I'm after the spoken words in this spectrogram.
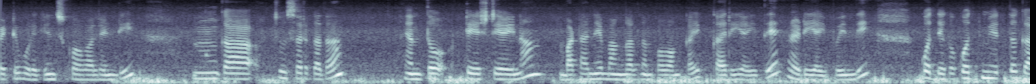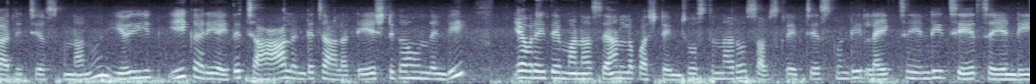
పెట్టి ఉడికించుకోవాలండి. ఇంకా చూసారు కదా ఎంతో టేస్టీ అయిన బఠానీ బంగాళదుంప వంకాయ కర్రీ అయితే రెడీ అయిపోయింది. కొద్దిగా కొత్తిమీరతో గార్లిక్ చేసుకున్నాను. ఈ ఈ కర్రీ అయితే చాలా అంటే చాలా టేస్ట్గా ఉందండి. ఎవరైతే మన ఛానల్ ఫస్ట్ టైం చూస్తున్నారో సబ్స్క్రైబ్ చేసుకోండి లైక్ చేయండి షేర్ చేయండి.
